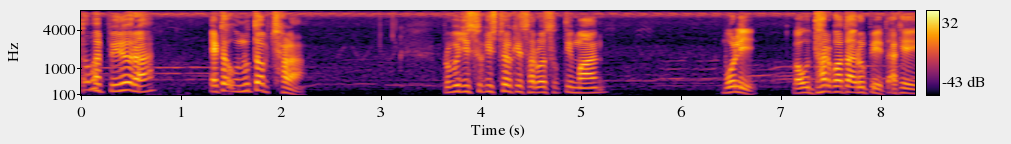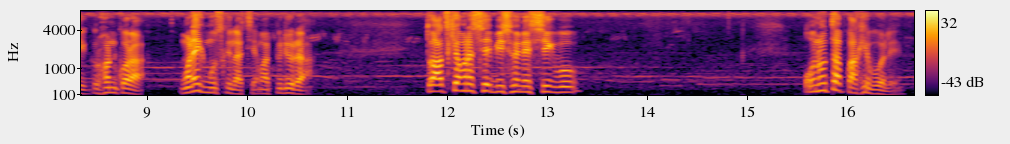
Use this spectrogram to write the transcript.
তো আমার প্রিয়রা, একটা অনুতাপ ছাড়া প্রভু যীশু খ্রিস্টকে সর্বশক্তিমান বলি বা উদ্ধারকর্তা রূপে তাকে গ্রহণ করা অনেক মুশকিল আছে আমার প্রিয়রা। তো আজকে আমরা সেই বিষয় নিয়ে শিখব। অনুতাপ কাকে বলে?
